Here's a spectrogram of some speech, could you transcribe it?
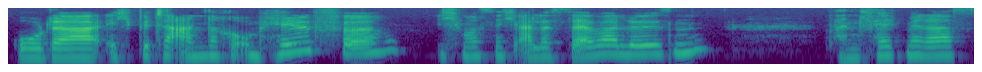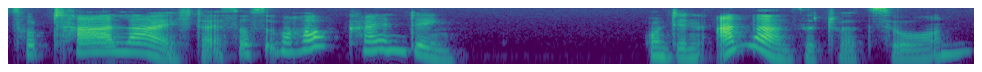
oder ich bitte andere um Hilfe, ich muss nicht alles selber lösen, dann fällt mir das total leicht. Da ist das überhaupt kein Ding. Und in anderen Situationen,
